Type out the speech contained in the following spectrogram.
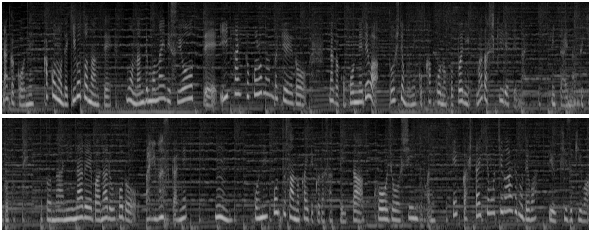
なんかこうね過去の出来事なんてもう何でもないですよって言いたいところなんだけれどなんかこう本音ではどうしてもねこう過去のことにまだしきれてないみたいな出来事って大人になればなるほどありますかね。うん。こうねポンツさんの書いてくださっていた向上心とかね変化したい気持ちがあるのではっていう気づきは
